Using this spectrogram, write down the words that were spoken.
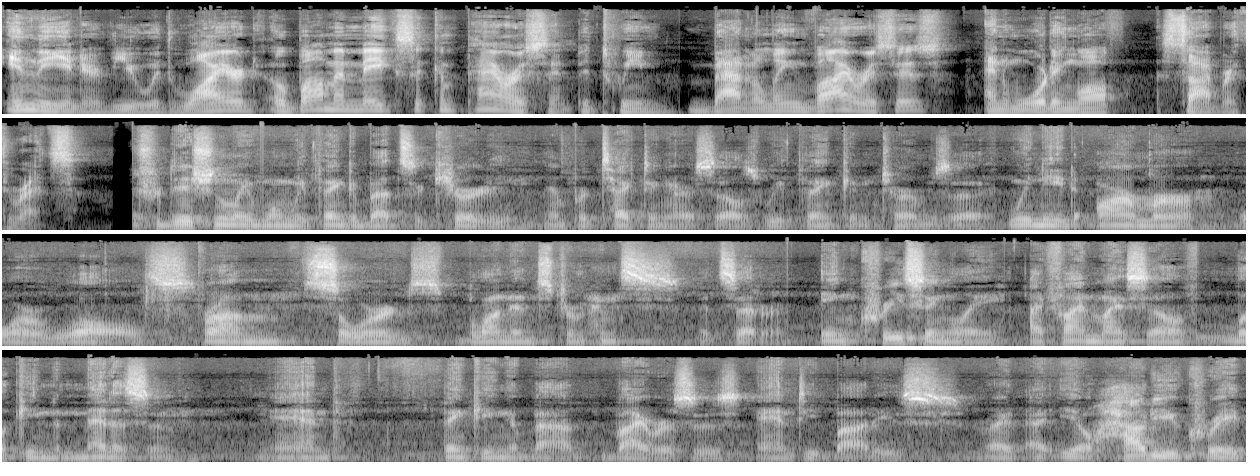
In the interview with Wired, Obama makes a comparison between battling viruses and warding off cyber threats. Traditionally, when we think about security and protecting ourselves, we think in terms of we need armor or walls from swords, blunt instruments, etc. Increasingly, I find myself looking to medicine and thinking about viruses, antibodies, right? You know, how do you create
